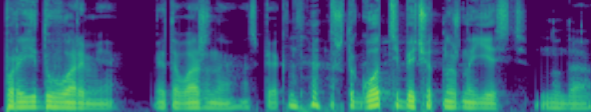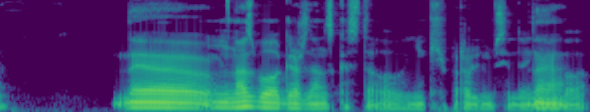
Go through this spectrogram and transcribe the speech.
Про еду в армии. Это важный аспект. Что год тебе что-то нужно есть. Ну да. Э, У нас была гражданская столовая, никаких проблем с едой не было.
